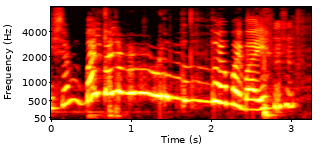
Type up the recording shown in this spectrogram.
І всім бай-бай! Бай-бай!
